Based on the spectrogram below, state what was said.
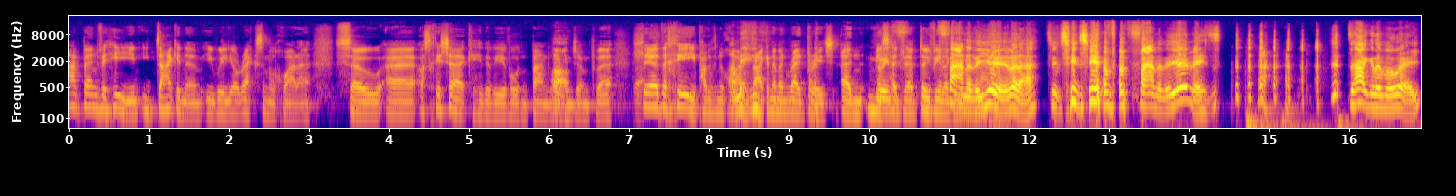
ar ben fy hun i Dagenham i wylio Wrexham yn chwarae. So, uh, os chi eisiau cyhyddo fi i fod yn bandwagon oh. jumper, yeah. lle oeddech chi pan oedden nhw'n chwarae I mean, Dagenham yn Redbridge yn mis I mean, Hydref 2019? Fan of the year, fyna. Ti'n fan of the year, mate. Dagenham away.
